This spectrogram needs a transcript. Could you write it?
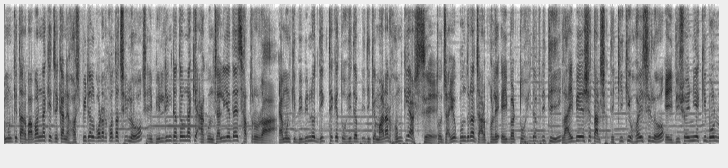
এমনকি তার বাবার নাকি যেখানে হসপিটাল গড়ার কথা ছিল, সেই বিল্ডিংটাতেও নাকি আগুন জ্বালিয়ে দেয় ছাত্ররা। এমনকি বিভিন্ন দিক থেকে তহিদ আফ্রিদিকে মারার হুমকি আসছে। তো যাই হোক বন্ধুরা, যার ফলে এইবার তহিদ আফ্রিদি লাইভে এসে তার সাথে কি কি হয়েছিল, এই বিষয় নিয়ে কি বলল,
